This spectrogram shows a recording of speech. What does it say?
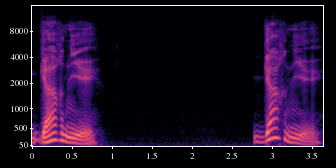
Garnier, Garnier.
